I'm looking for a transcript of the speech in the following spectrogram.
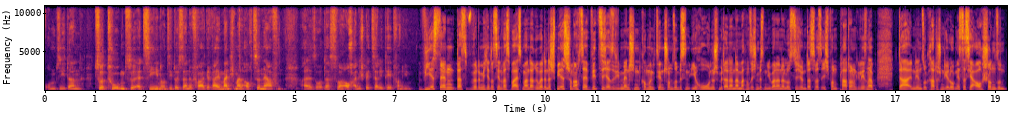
um sie dann zur Tugend zu erziehen und sie durch seine Fragerei manchmal auch zu nerven. Also das war auch eine Spezialität von ihm. Wie ist denn, das würde mich interessieren, was weiß man darüber? Denn das Spiel ist schon auch sehr witzig. Also die Menschen kommunizieren schon so ein bisschen ironisch miteinander, machen sich ein bisschen übereinander lustig. Und das, was ich von Platon gelesen habe, da in den sokratischen Dialogen ist das ja auch schon so ein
